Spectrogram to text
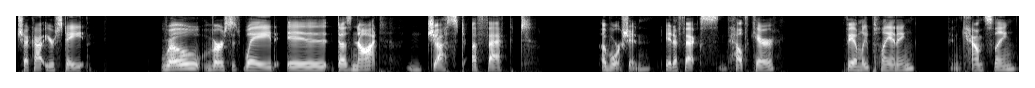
check out your state. Roe versus Wade is, does not just affect abortion, it affects healthcare, family planning and counseling,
